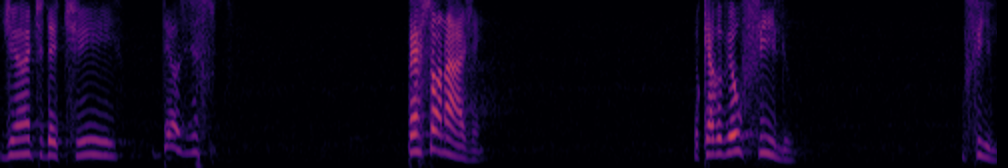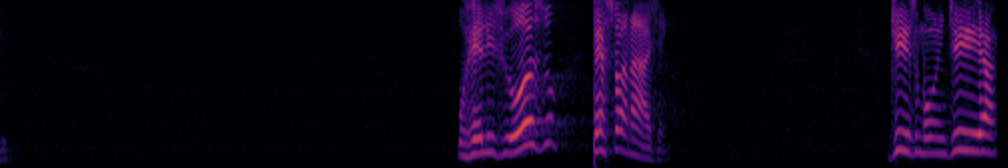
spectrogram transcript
diante de ti. Deus diz, personagem. Eu quero ver o filho. O filho. O religioso, personagem. Dízimo em dia,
